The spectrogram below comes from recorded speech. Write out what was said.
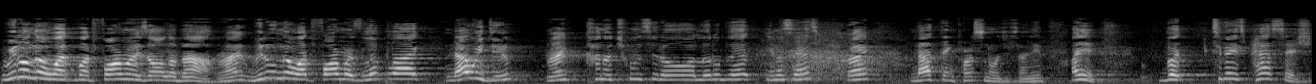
We don't know what, what farmer is all about, right? We don't know what farmers look like. Now we do, right? Kind of 촌스러워 a little bit, in a sense, right? Nothing personal, 집사님. 아니, but today's passage,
